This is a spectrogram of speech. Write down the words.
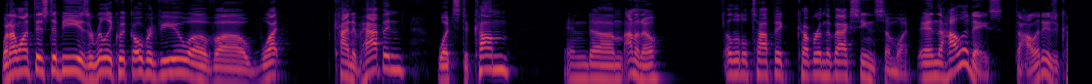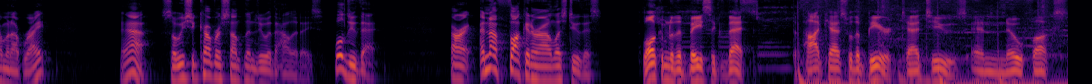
What I want this to be is a really quick overview of uh, what kind of happened, what's to come, and um, I don't know, a little topic covering the vaccine somewhat. And the holidays. The holidays are coming up, right? Yeah, so we should cover something to do with the holidays. We'll do that. All right, enough fucking around. Let's do this. Welcome to The Basic Vet, the podcast with a beard, tattoos, and no fucks.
